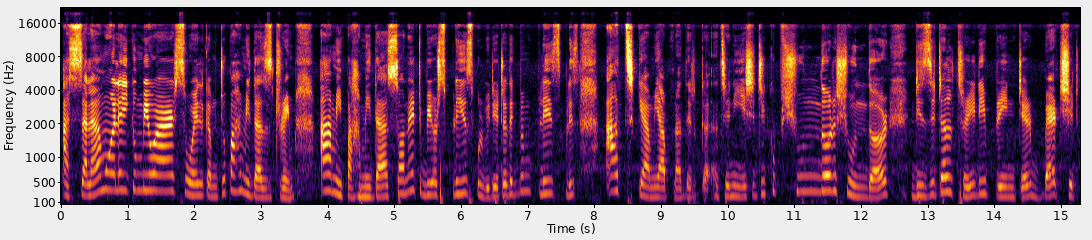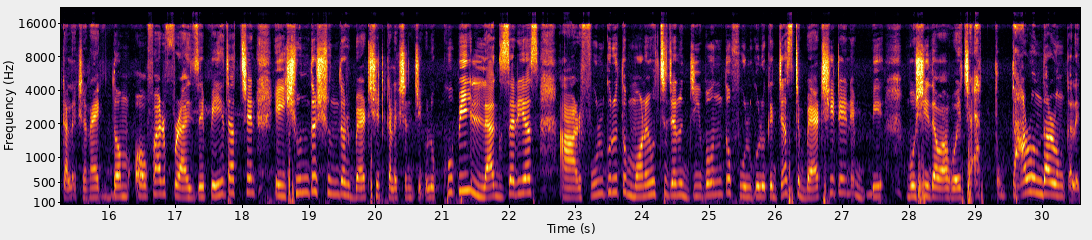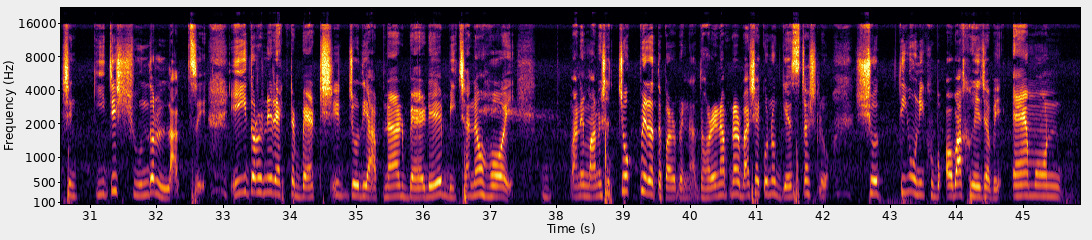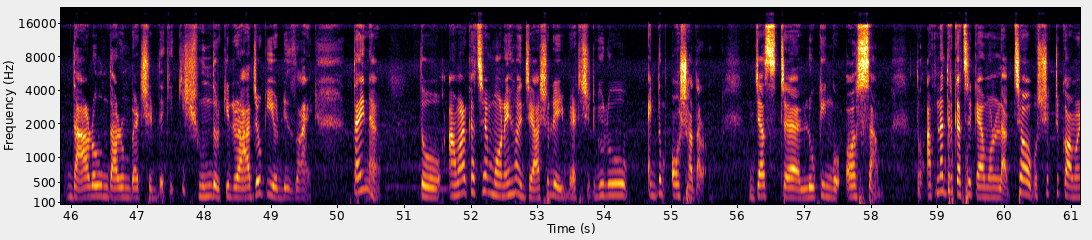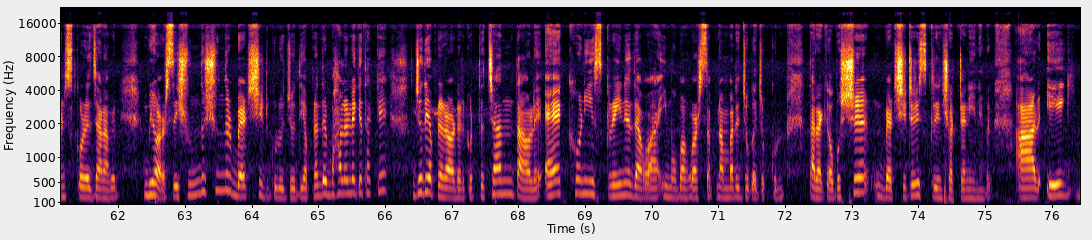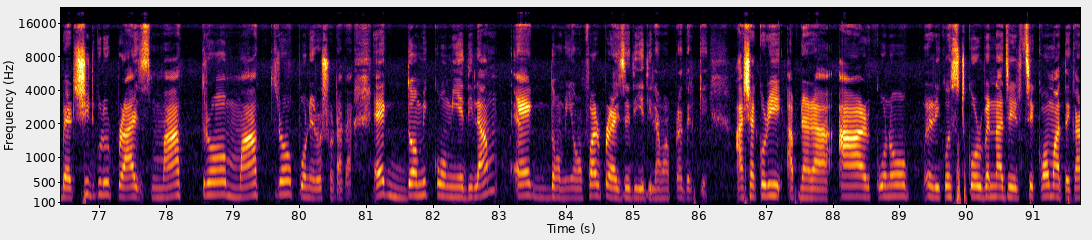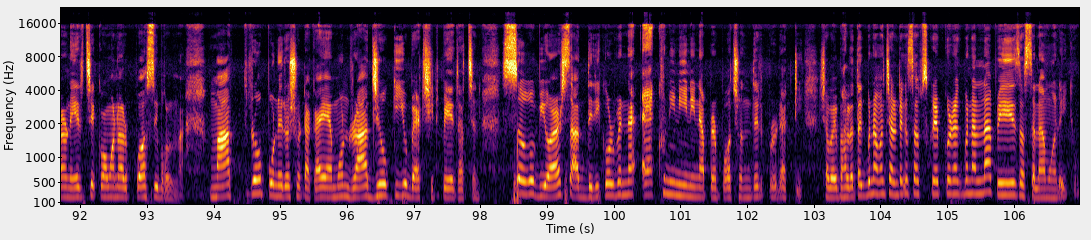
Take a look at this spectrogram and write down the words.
আসসালামু আলাইকুম viewers, welcome to পাহমিদাস dream. আমি Pahmida Sonet. Viewers please full ভিডিওটা দেখবেন। প্লিজ প্লিজ আজকে আমি আপনাদের কাছে নিয়ে এসেছি খুব সুন্দর সুন্দর ডিজিটাল থ্রি ডি প্রিন্টের বেডশিট কালেকশান একদম অফার প্রাইজে পেয়ে যাচ্ছেন এই সুন্দর সুন্দর বেডশিট কালেকশন যেগুলো খুবই লাক্সারিয়াস আর ফুলগুলো তো মনে হচ্ছে যেন জীবন্ত ফুলগুলোকে জাস্ট বেডশিটে এনে বসিয়ে দেওয়া হয়েছে। এত দারুণ দারুণ দারুণ কালেকশন কি যে সুন্দর লাগছে। এই ধরনের একটা বেডশিট যদি আপনার বেডে বিছানো হয় মানে মানুষের চোখ পেরোতে পারবে না। ধরেন আপনার বাসায় কোনো গেস্ট আসলো, সত্যি উনি খুব অবাক হয়ে যাবে এমন দারুণ দারুণ বেডশিট দেখে। কি সুন্দর, কি রাজকীয় ডিজাইন তাই না? তো আমার কাছে মনে হয় যে আসলে এই বেডশিটগুলো একদম অসাধারণ। জাস্ট লুকিং অসাম তো আপনাদের কাছে কেমন লাগছে? অবশ্যই একটু কমেন্টস করে জানাবেন। ভিওয়ার্স এই সুন্দর সুন্দর বেডশিটগুলো যদি আপনাদের ভালো লেগে থাকে, যদি আপনারা অর্ডার করতে চান, তাহলে এখনই স্ক্রিনে দেওয়া ইমো বা হোয়াটসঅ্যাপ নাম্বারে যোগাযোগ করুন। তার আগে অবশ্যই বেডশিটের স্ক্রিনশটটা নিয়ে নেবেন। আর এই বেডশিটগুলোর প্রাইস মাত্র মাত্র পনেরোশো টাকা। একদমই কমিয়ে দিলাম। একদমই অফার প্রাইসে দিয়ে দিলাম আপনাদেরকে। আশা করি আপনারা আর কোনো রিকোয়েস্ট করবেন না যে এর চেয়ে কমাতে, কারণ এর চেয়ে কমানোর পসিবল না। মাত্র পনেরোশো টাকায় এমন রাজকীয় বেডশিট পেয়ে যাচ্ছেন। সো ভিওয়ার্স আর দেরি করবেন না, এখনই নিয়ে নিন আপনার পছন্দের প্রোডাক্টটি সবাই ভালো থাকবেন, আমার চ্যানেলটাকে সাবস্ক্রাইব করে রাখবেন। আল্লাহ হাফেজ, আসসালামু আলাইকুম।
